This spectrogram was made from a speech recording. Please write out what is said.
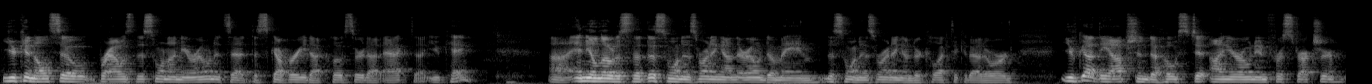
You can also browse this one on your own. It's at discovery.closer.ac.uk. Uh, and you'll notice that this one is running on their own domain. This one is running under colectica.org. You've got the option to host it on your own infrastructure,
